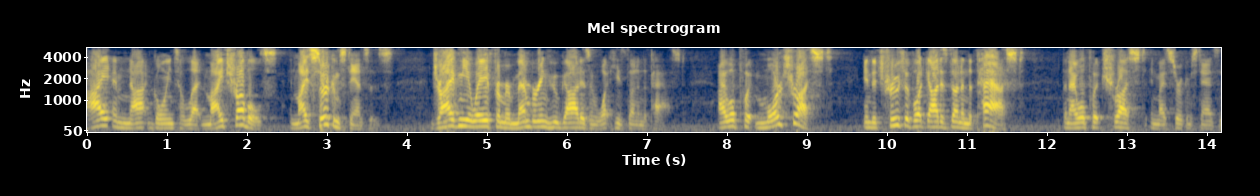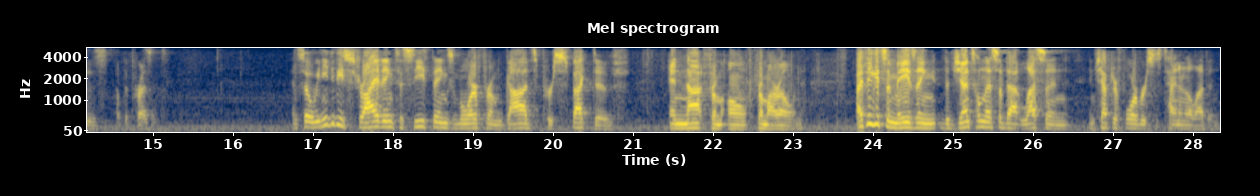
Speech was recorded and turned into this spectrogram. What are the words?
I am not going to let my troubles and my circumstances drive me away from remembering who God is and what he's done in the past. I will put more trust in the truth of what God has done in the past than I will put trust in my circumstances of the present. And so we need to be striving to see things more from God's perspective and not from, own, from our own. I think it's amazing the gentleness of that lesson in chapter 4, verses 10 and 11.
